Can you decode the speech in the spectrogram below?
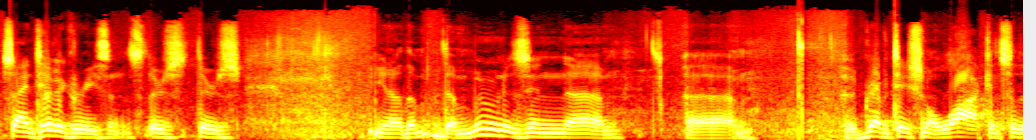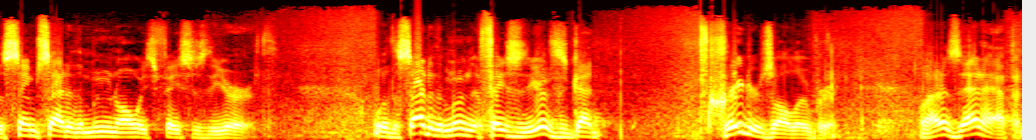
scientific reasons. There's, there's, you know, the, the moon is in um, um, a gravitational lock, and so the same side of the moon always faces the Earth. Well, the side of the moon that faces the Earth has got craters all over it. Well, how does that happen?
